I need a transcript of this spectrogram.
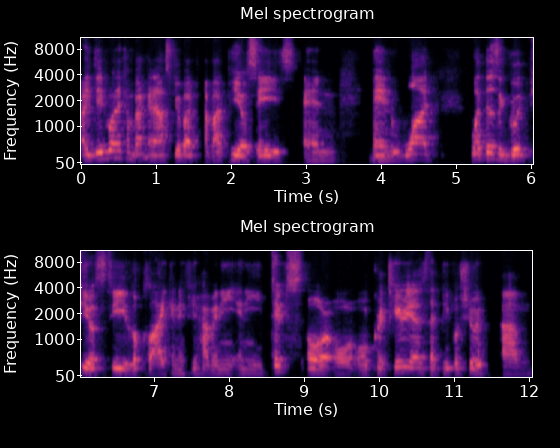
I did want to come back and ask you about about POCs and and what what does a good POC look like, and if you have any any tips or or, or criterias that people should um,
